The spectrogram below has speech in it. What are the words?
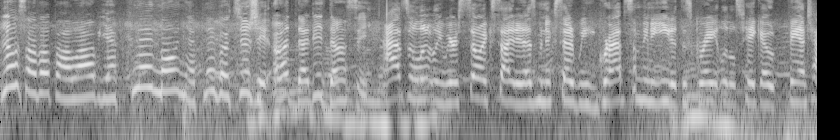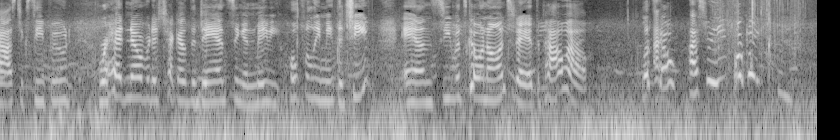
Là, on s'en va au powwow, il y a plein de monde, il y a plein de voitures, j'ai hâte d'aller danser. Absolutely, we're so excited. As Monique said, we grabbed something to eat at this great little takeout, fantastic seafood. We're heading over to check out the dancing and maybe hopefully meet the chief and see what's going on today at the powwow. Let's go. À suivre. Okay.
